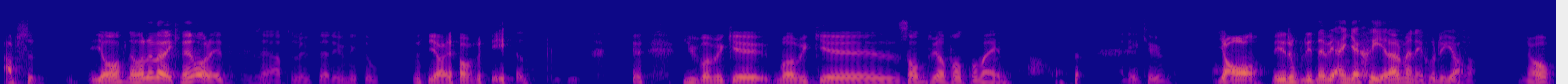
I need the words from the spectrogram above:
Absolut. Ja, det har det verkligen varit. Du säger absolut, det är ju mitt ord. Ja, jag vet. Gud vad mycket, vad mycket sånt vi har fått på mail. Men det är kul. Ja, det är roligt när vi engagerar människor tycker jag. Ja. Ja.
